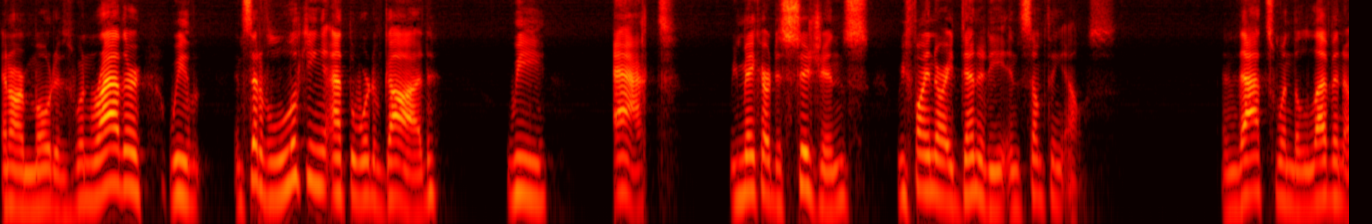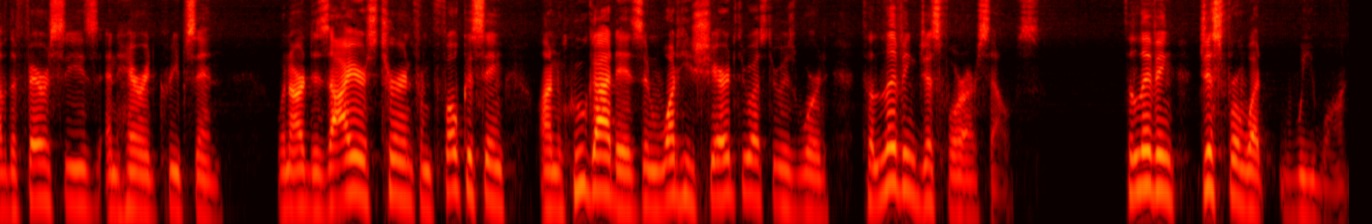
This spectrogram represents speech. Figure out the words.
and our motives. When rather we, instead of looking at the Word of God, we act we make our decisions, we find our identity in something else. And that's when the leaven of the Pharisees and Herod creeps in. When our desires turn from focusing on who God is and what He's shared through us through His Word to living just for ourselves, to living just for what we want.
